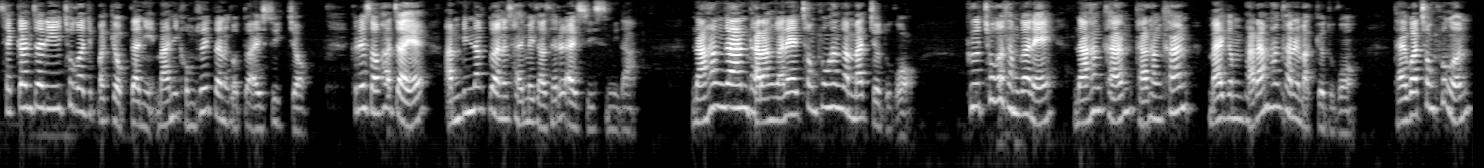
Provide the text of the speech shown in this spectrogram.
3칸짜리 초가집밖에 없다니 많이 검소했다는 것도 알 수 있죠. 그래서 화자의 안 빈낙도하는 삶의 자세를 알 수 있습니다. 나 한간, 달 한간에 청풍 한 간 맞춰두고 그 초가 삼간에 나 한 칸, 달 한 칸, 맑은 바람 한 칸을 맡겨두고 달과 청풍은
